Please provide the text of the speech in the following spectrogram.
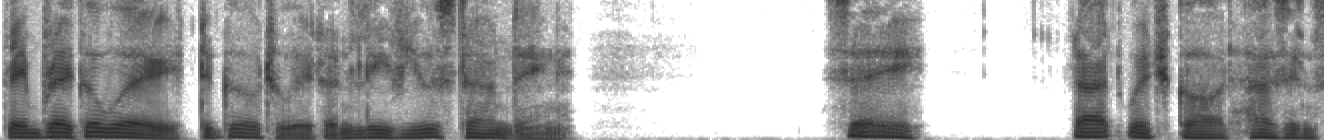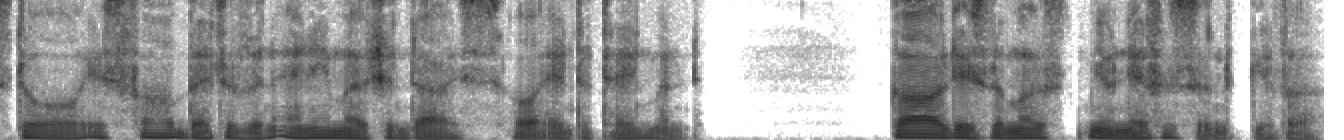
they break away to go to it and leave you standing. Say, that which God has in store is far better than any merchandise or entertainment. God is the most munificent giver.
